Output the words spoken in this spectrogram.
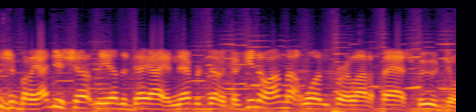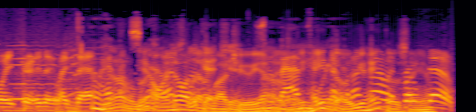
listen, buddy, I did something the other day I had never done because you know I'm not one for a lot of fast food joints or anything like that. Oh, heavens Yeah, I know no. that about you. Yeah, So bad you for hate you. those. You I hate those broke things. down.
